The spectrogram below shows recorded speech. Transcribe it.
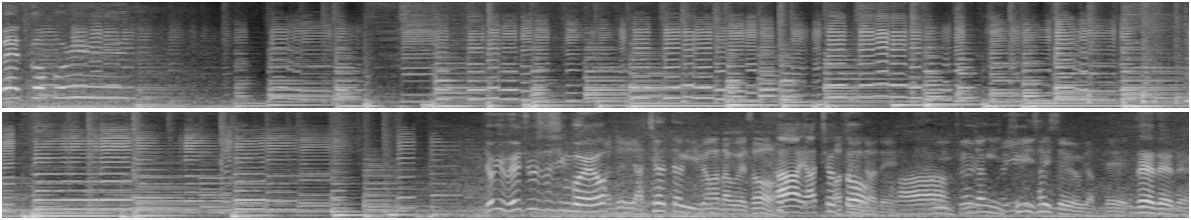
Let's go for it. 야채 호떡이 유명하다고 해서 아 야채 호떡 왔습니다. 네. 아 굉장히 줄이 서 있어요 여기 앞에. 네네네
